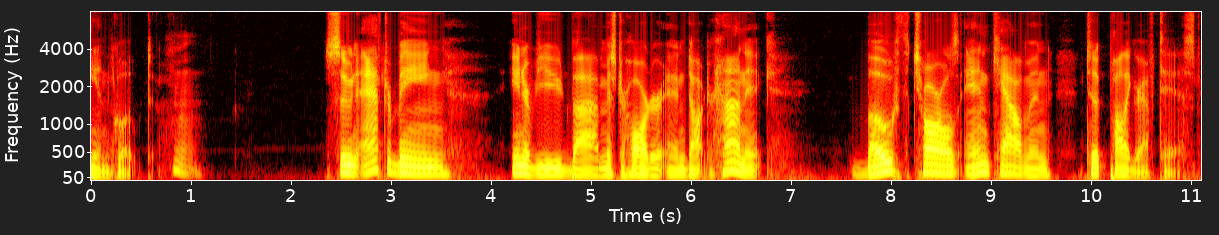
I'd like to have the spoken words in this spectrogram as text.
End quote. Hmm. Soon after being interviewed by Mr. Harder and Dr. Hynek, both Charles and Calvin took polygraph tests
